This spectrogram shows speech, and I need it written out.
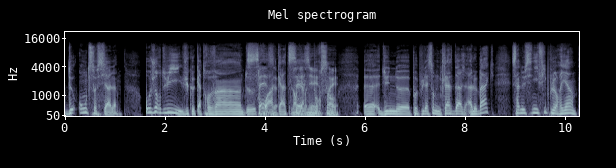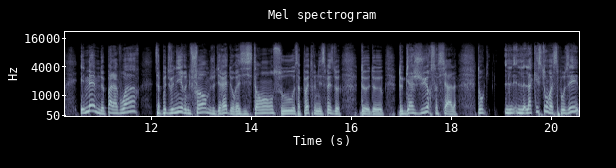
de honte sociale. Aujourd'hui, vu que 82, 16 3, 4, l'an 16 dernier, ouais. euh, d'une euh, population, d'une classe d'âge à le bac, ça ne signifie plus rien. Et même ne pas l'avoir, ça peut devenir une forme, je dirais, de résistance ou ça peut être une espèce de, de, de, de gageure sociale. Donc la question va se poser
